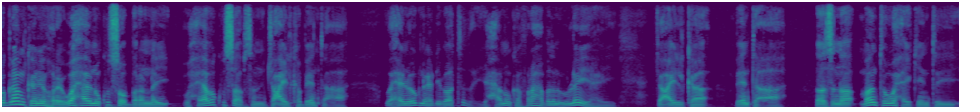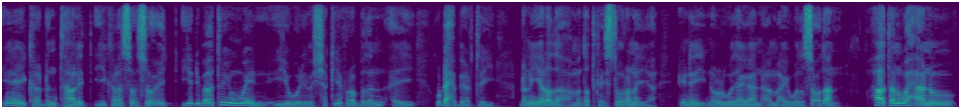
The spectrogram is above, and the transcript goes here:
brogaraamkani hore waxaynu ku soo barannay waxyaabo ku saabsan jacaylka beenta ah. Waxaynu ognahay dhibaatada iyo xanuunka faraha badan uu leeyahay jacaylka beenta ah. Taasna maanta waxay keentay inay kala dhantaalid iyo kala socsoocid iyo dhibaatooyin weyn iyo weliba shakiyo fara badan ay ku dhex beertay dhallinyarada ama dadka isdooranaya inay nolol wadaagaan ama ay wada socdaan. Haatan waxaanu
